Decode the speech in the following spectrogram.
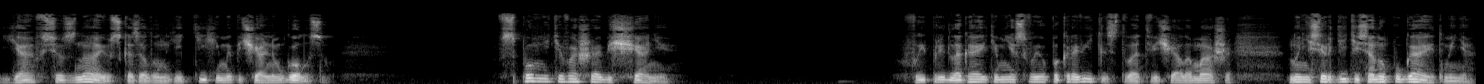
«Я все знаю», — сказал он ей тихим и печальным голосом. Вспомните ваши обещания. Вы предлагаете мне свое покровительство, отвечала Маша, но не сердитесь, оно пугает меня.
